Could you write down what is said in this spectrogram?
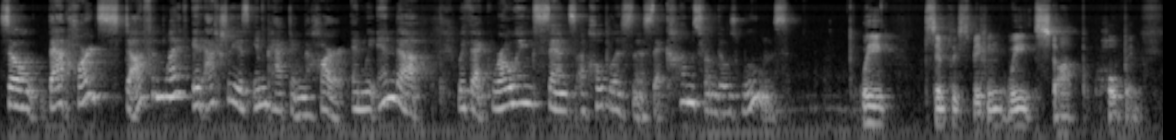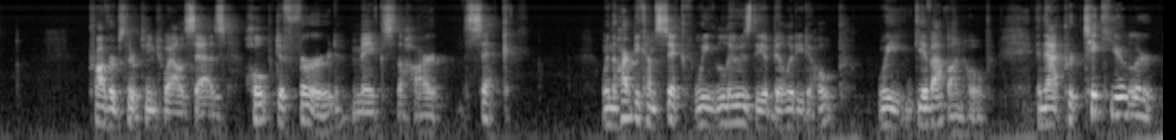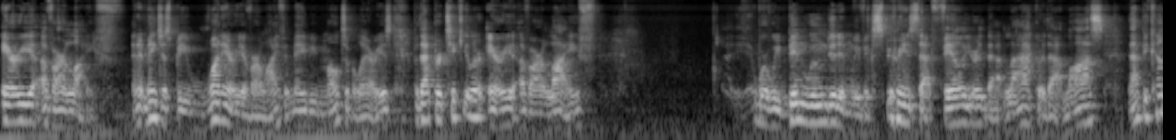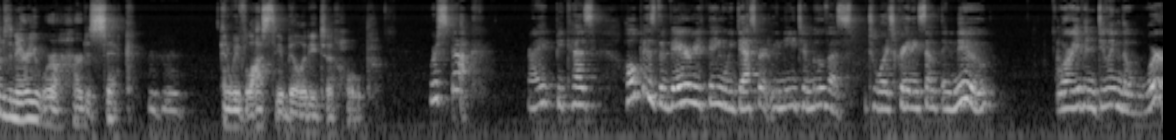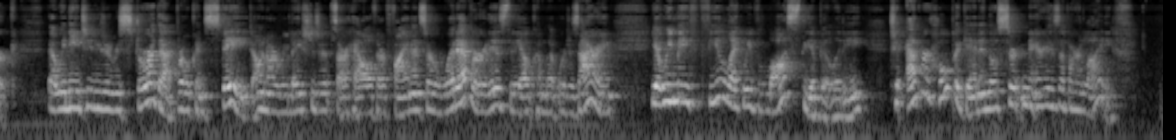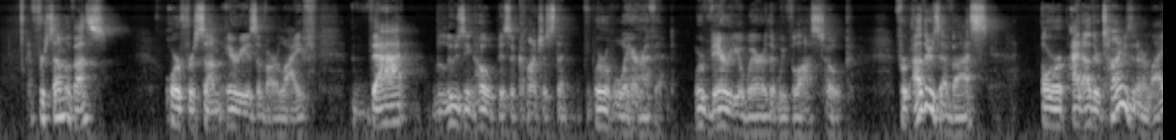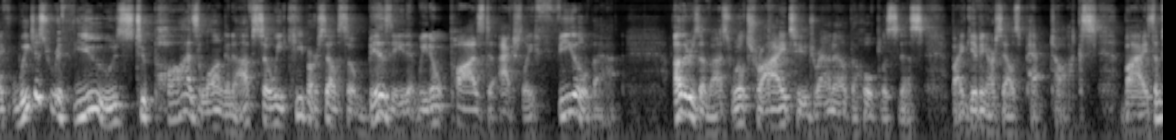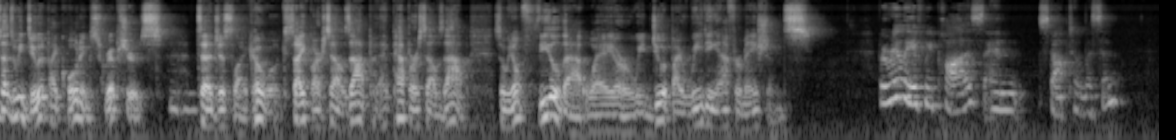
So that hard stuff in life, it actually is impacting the heart. And we end up with that growing sense of hopelessness that comes from those wounds. We, simply speaking, we stop hoping. Proverbs 13 12 says, Hope deferred makes the heart sick. When the heart becomes sick, we lose the ability to hope. We give up on hope. In that particular area of our life, and it may just be one area of our life, it may be multiple areas, but that particular area of our life where we've been wounded and we've experienced that failure, that lack, or that loss, that becomes an area where our heart is sick. Mm-hmm. And we've lost the ability to hope. We're stuck, right? Because Hope is the very thing we desperately need to move us towards creating something new or even doing the work that we need to do to restore that broken state on our relationships, our health, our finance, or whatever it is the outcome that we're desiring. Yet we may feel like we've lost the ability to ever hope again in those certain areas of our life. For some of us, or for some areas of our life, that losing hope is a conscious thing. We're aware of it we're very aware that we've lost hope. For others of us, or at other times in our life, we just refuse to pause long enough so we keep ourselves so busy that we don't pause to actually feel that. Others of us will try to drown out the hopelessness by giving ourselves pep talks. By sometimes we do it by quoting scriptures mm-hmm. to just like, oh, we'll psych ourselves up, pep ourselves up so we don't feel that way or we do it by reading affirmations. But really, if we pause and stop to listen,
